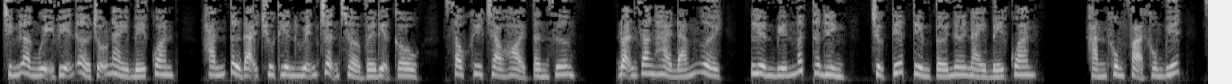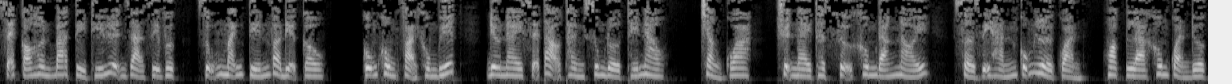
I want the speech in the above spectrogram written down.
Chính là ngụy Viễn ở chỗ này bế quan, hắn từ Đại Chu Thiên Huyễn trận trở về địa cầu, sau khi chào hỏi Tần Dương, Đoạn Giang Hải đám người liền biến mất thân hình, trực tiếp tìm tới nơi này bế quan. Hắn không phải không biết, sẽ có hơn ba tỷ thí luyện giả dị vực dũng mãnh tiến vào địa cầu, cũng không phải không biết, điều này sẽ tạo thành xung đột thế nào. Chẳng qua, chuyện này thật sự không đáng nói, sở dĩ hắn cũng lười quản, hoặc là không quản được.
